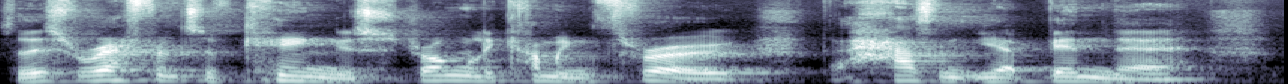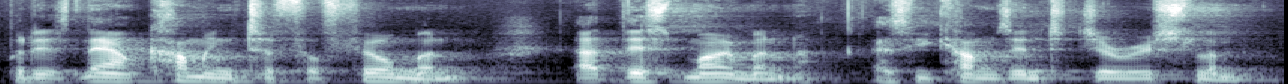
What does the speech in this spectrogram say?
So, this reference of king is strongly coming through that hasn't yet been there, but is now coming to fulfillment at this moment as he comes into Jerusalem.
